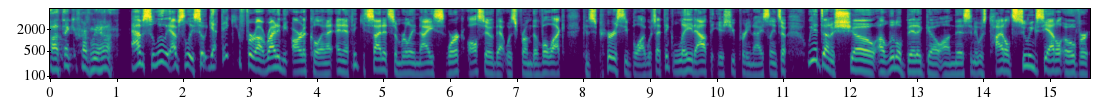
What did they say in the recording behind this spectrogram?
Uh, thank you for having me on. Absolutely, absolutely. So, yeah, thank you for uh, writing the article, and I, and I think you cited some really nice work also that was from the Volokh conspiracy blog, which I think laid out the issue pretty nicely. And so, we had done a show a little bit ago on this, and it was titled "Suing Seattle Over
